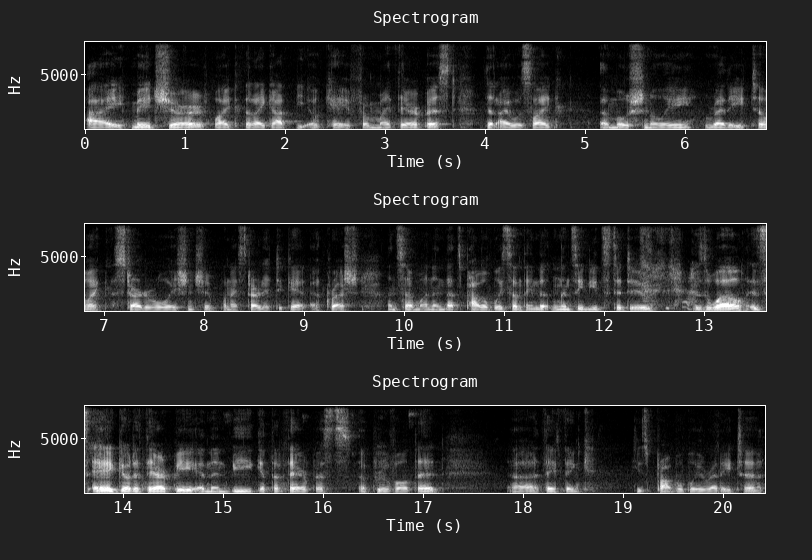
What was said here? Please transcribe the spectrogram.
I made sure like that I got the okay from my therapist that I was like emotionally ready to like start a relationship when I started to get a crush on someone and that's probably something that Lindsay needs to do as well is A go to therapy and then B get the therapist's approval that uh, they think he's probably ready to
